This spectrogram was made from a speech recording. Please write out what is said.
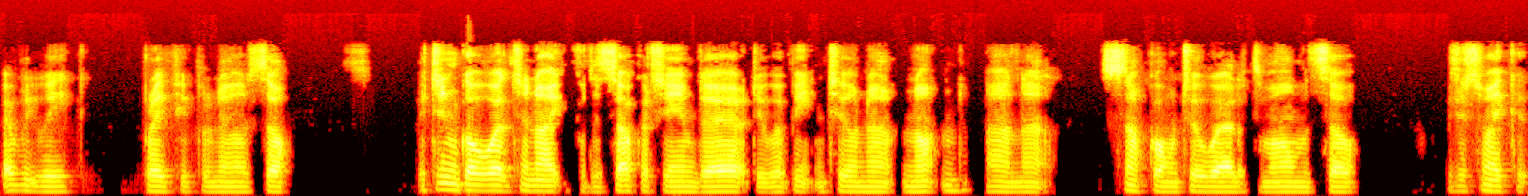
every week. Brave People know. So it didn't go well tonight for the soccer team there. They were beaten 2 nothing, and uh, it's not going too well at the moment. So I just make a,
